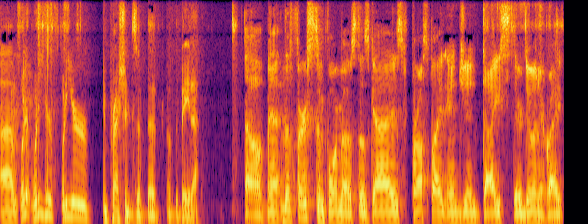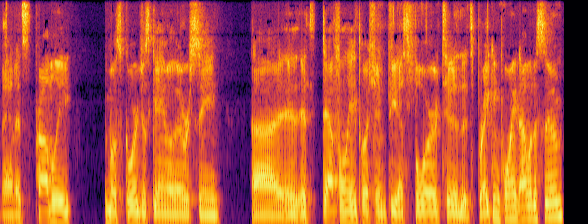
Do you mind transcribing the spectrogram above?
uh, what, what are your what are your impressions of the of the beta? Oh man, the first and foremost, those guys, Frostbite Engine, Dice, they're doing it right, man. It's probably the most gorgeous game I've ever seen. Uh, it, it's definitely pushing PS4 to its breaking point, I would assume.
